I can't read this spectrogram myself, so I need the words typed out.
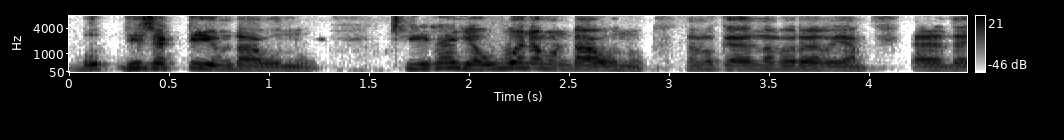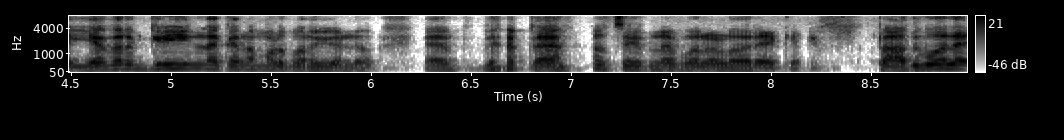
ബുദ്ധിശക്തി ഉണ്ടാവുന്നു. ചിര യൗവനം ഉണ്ടാവുന്നു നമുക്ക് എന്താ അറിയാം? എന്താ എവർഗ്രീൻ എന്നൊക്കെ നമ്മൾ പറയുമല്ലോ. പേമസീറിനെ പോലുള്ളവരെയൊക്കെ. അപ്പൊ അതുപോലെ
